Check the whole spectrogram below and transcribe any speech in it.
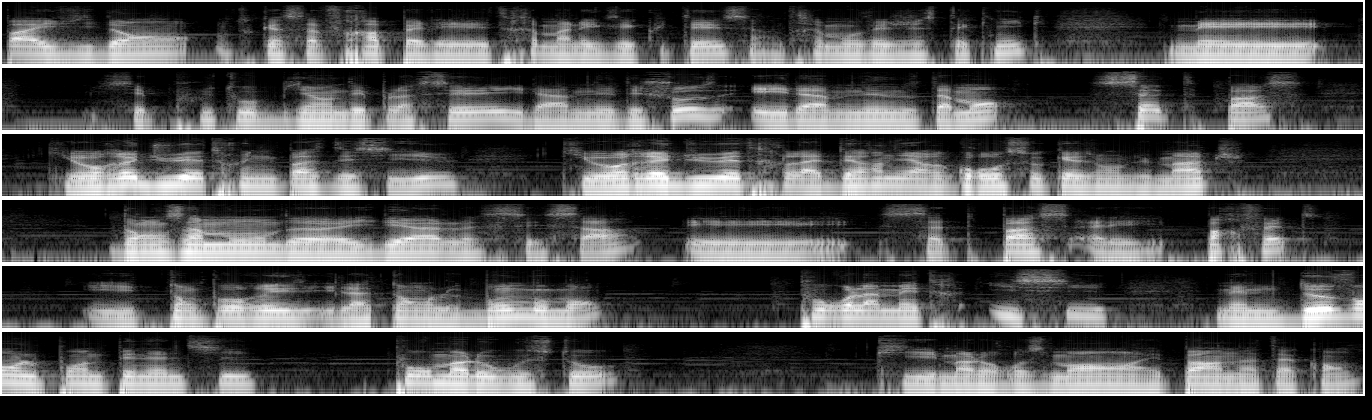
pas évident. En tout cas, sa frappe, elle est très mal exécutée. C'est un très mauvais geste technique. Mais il s'est plutôt bien déplacé. Il a amené des choses et il a amené notamment cette passe qui aurait dû être une passe décisive, qui aurait dû être la dernière grosse occasion du match. Dans un monde euh, idéal, c'est ça. Et cette passe, elle est parfaite. Il temporise, il attend le bon moment pour la mettre ici, même devant le point de penalty pour Malo Gusto, qui malheureusement n'est pas un attaquant.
